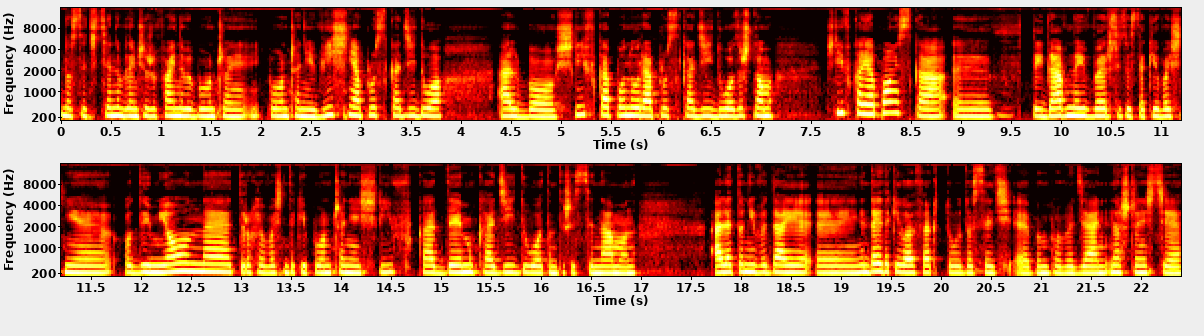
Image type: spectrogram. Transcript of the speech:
dosyć cenny. Wydaje mi się, że fajne by było połączenie, połączenie wiśnia plus kadzidło, albo śliwka ponura plus kadzidło. Zresztą śliwka japońska y, w tej dawnej wersji to jest takie właśnie odymione, trochę właśnie takie połączenie śliwka, dym, kadzidło, tam też jest cynamon, ale to nie wydaje, y, nie daje takiego efektu dosyć, y, bym powiedziała, na szczęście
